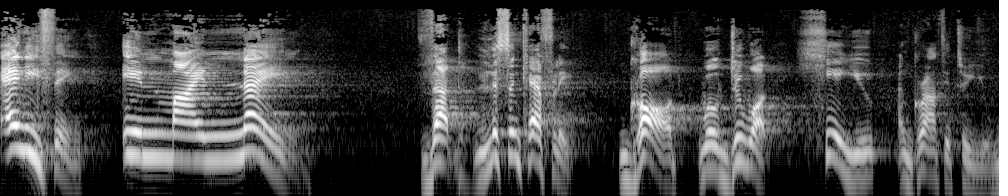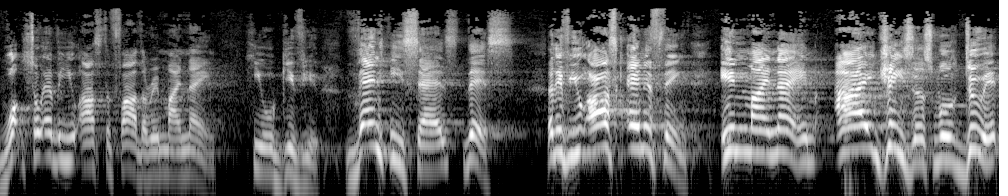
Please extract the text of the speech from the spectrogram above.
anything in my name, that, listen carefully, God will do what? Hear you and grant it to you. Whatsoever you ask the Father in my name, he will give you. Then he says this that if you ask anything in my name, I, Jesus, will do it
